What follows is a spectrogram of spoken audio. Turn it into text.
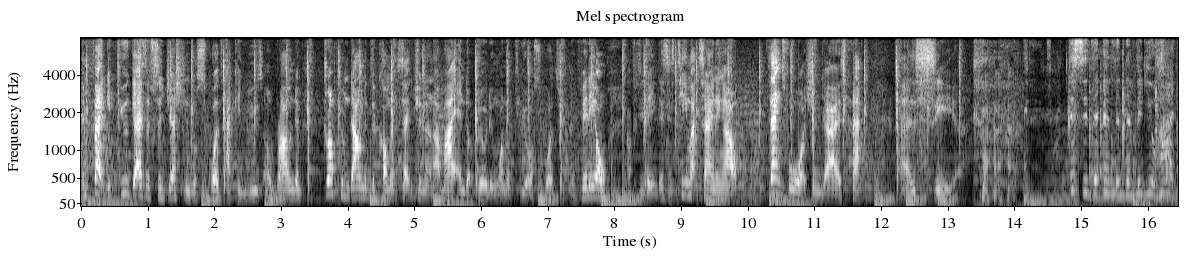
In fact, if you guys have suggestions of squads I can use around him, drop them down in the comment section and I might end up building one of your squads for the video. And for today, this is T-Mac signing out. Thanks for watching guys, and see ya. This is the end of the video hype.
